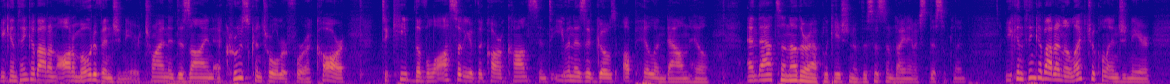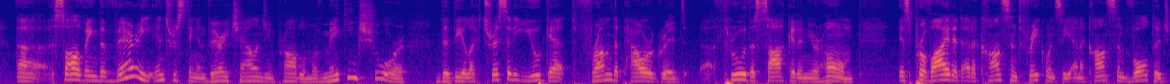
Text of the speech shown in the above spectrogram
You can think about an automotive engineer trying to design a cruise controller for a car to keep the velocity of the car constant even as it goes uphill and downhill and that's another application of the system dynamics discipline. You can think about an electrical engineer uh, solving the very interesting and very challenging problem of making sure that the electricity you get from the power grid uh, through the socket in your home is provided at a constant frequency and a constant voltage,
